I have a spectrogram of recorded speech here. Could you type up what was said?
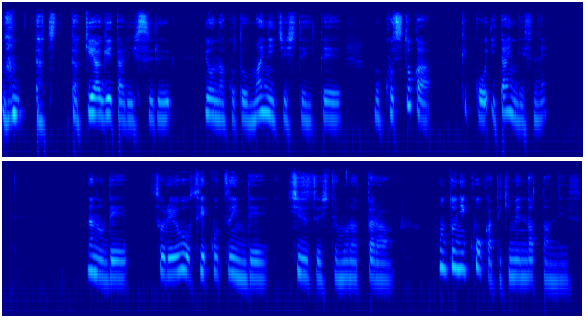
抱き上げたりするようなことを毎日していてもう腰とか結構痛いんですね。なのでそれを整骨院で手術してもらったら本当に効果てきめんだったんです。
